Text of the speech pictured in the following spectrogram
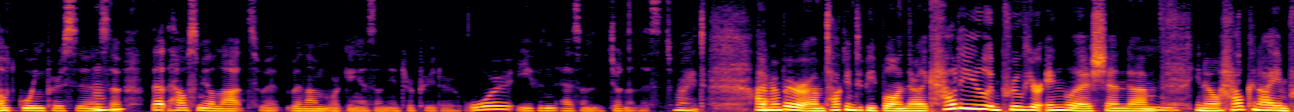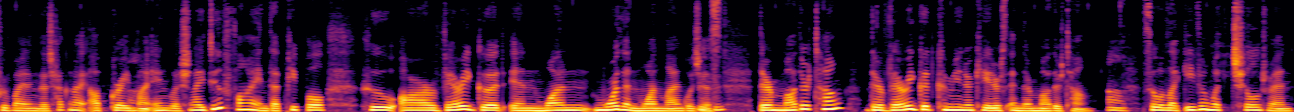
outgoing person. So that helps me a lot when, when I'm working as an interpreter or even as a journalist. Right. I remember um, talking to people and they're like, how do you improve your English? And, um, you know, how can I improve my English? How can I upgrade my English? And I do find that people who are very good in one, more than one languages, their mother tongue, they're very good communicators in their mother tongue. So like even with children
